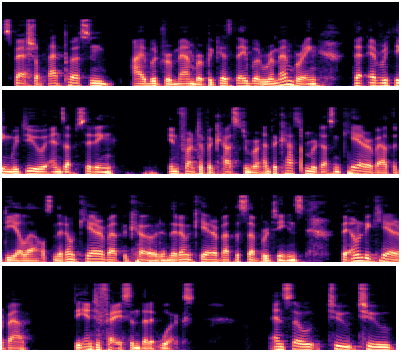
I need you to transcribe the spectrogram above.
special. That person I would remember because they were remembering that everything we do ends up sitting in front of a customer and the customer doesn't care about the DLLs and they don't care about the code and they don't care about the subroutines. They only care about the interface and that it works. And so to, to,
